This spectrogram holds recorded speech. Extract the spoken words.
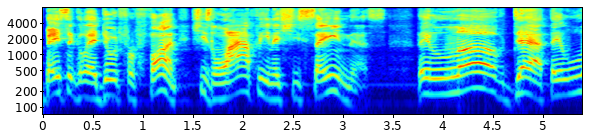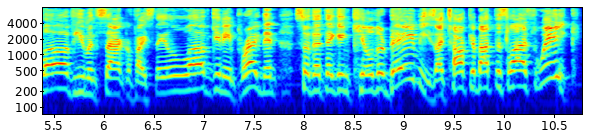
Basically, I do it for fun." She's laughing as she's saying this. They love death. They love human sacrifice. They love getting pregnant so that they can kill their babies. I talked about this last week.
